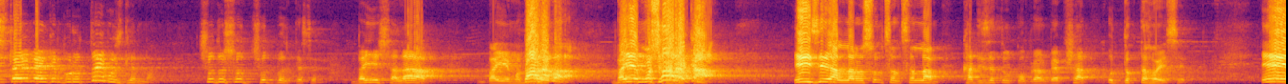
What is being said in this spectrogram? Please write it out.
ইসলামী ব্যাংকের গুরুত্বই বুঝলেন না। শুধু সুদ সুদ বলতেছেন। বাইয়ে সালাম বাইয়ে মোদারাবা, বাইয়ে মোশারাকা। এই যে আল্লাহ রসুল সাল্লাম খাদিজাতুল কোবরার ব্যবসার উদ্যোক্তা হয়েছে। এই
